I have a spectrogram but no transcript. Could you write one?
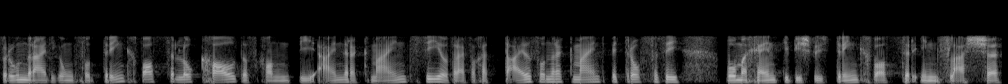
Verunreinigung von Trinkwasser lokal. Das kann bei einer Gemeinde sein oder einfach ein Teil von einer Gemeinde betroffen sein, wo man könnte beispielsweise Trinkwasser in Flaschen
